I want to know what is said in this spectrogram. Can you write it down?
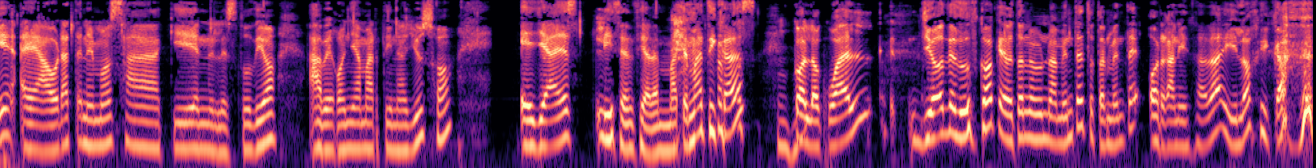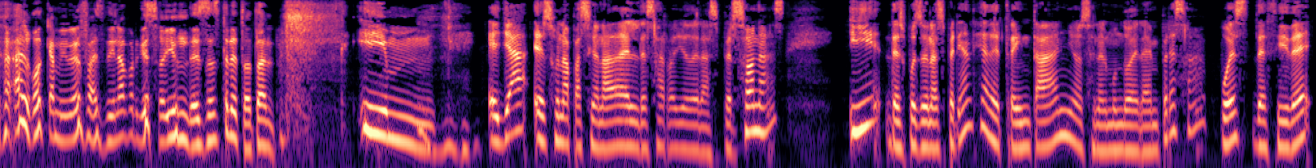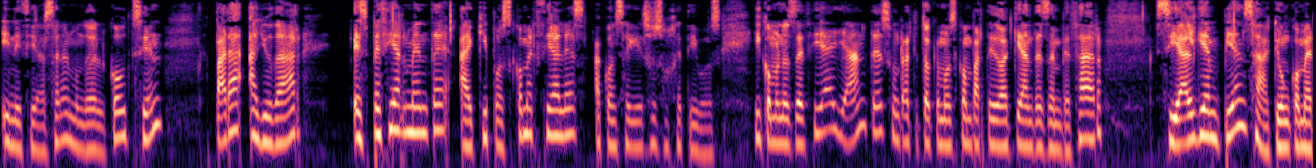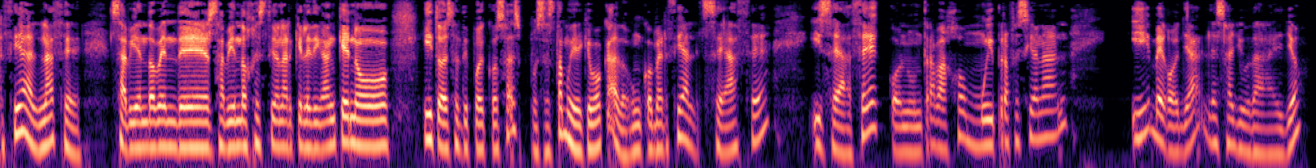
Sí, eh, ahora tenemos aquí en el estudio a Begoña Martín Ayuso. Ella es licenciada en matemáticas, con lo cual yo deduzco que debe tener una mente totalmente organizada y lógica. Algo que a mí me fascina porque soy un desastre total. Y mm, ella es una apasionada del desarrollo de las personas y después de una experiencia de 30 años en el mundo de la empresa, pues decide iniciarse en el mundo del coaching para ayudar especialmente a equipos comerciales a conseguir sus objetivos. Y como nos decía ella antes, un ratito que hemos compartido aquí antes de empezar, si alguien piensa que un comercial nace sabiendo vender, sabiendo gestionar que le digan que no y todo este tipo de cosas, pues está muy equivocado. Un comercial se hace y se hace con un trabajo muy profesional y Begoña les ayuda a ello.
